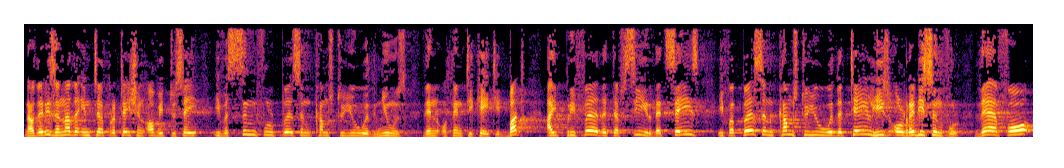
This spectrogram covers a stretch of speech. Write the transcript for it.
Now there is another interpretation of it to say, if a sinful person comes to you with news, then authenticate it. But I prefer the tafsir that says, if a person comes to you with a tale, he's already sinful. Therefore,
